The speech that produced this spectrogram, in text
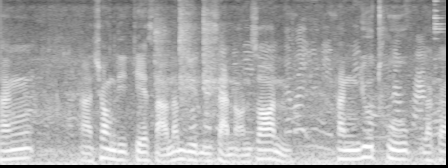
ทั้ง ช่องดีเจสาวน้ำยืนอีสานอ่อนซ่อน ทาง YouTube แล้วก็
